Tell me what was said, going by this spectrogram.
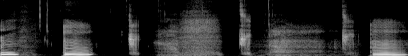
mm. Mm. Mm.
